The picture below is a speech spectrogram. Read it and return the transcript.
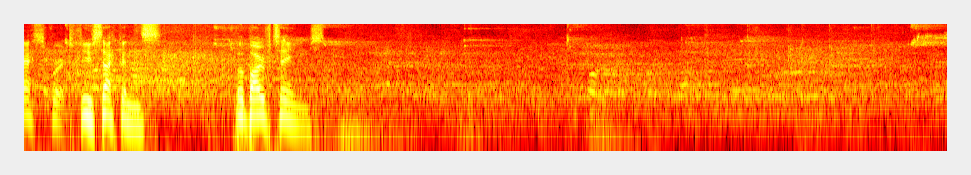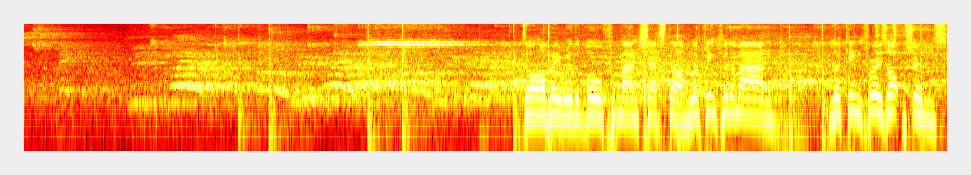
Desperate few seconds for both teams. Derby with the ball for Manchester, looking for the man, looking for his options.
